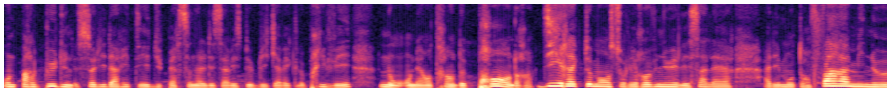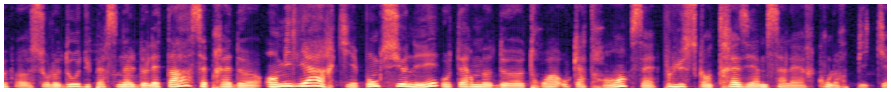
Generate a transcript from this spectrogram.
On ne parle plus d'une solidarité du personnel des services publics avec le privé. Non, on est en train de prendre directement sur les revenus et les salaires à des montants faramineux euh, sur le dos du personnel de l'État. C'est près de 1 milliard qui est ponctionné au terme de 3 ou 4 ans. C'est plus qu'un 13e salaire qu'on leur pique.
